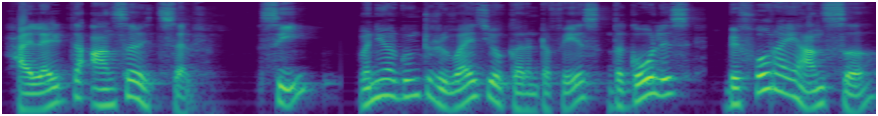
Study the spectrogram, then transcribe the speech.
highlight the answer itself? See, when you are going to revise your current affairs, the goal is before I answer,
